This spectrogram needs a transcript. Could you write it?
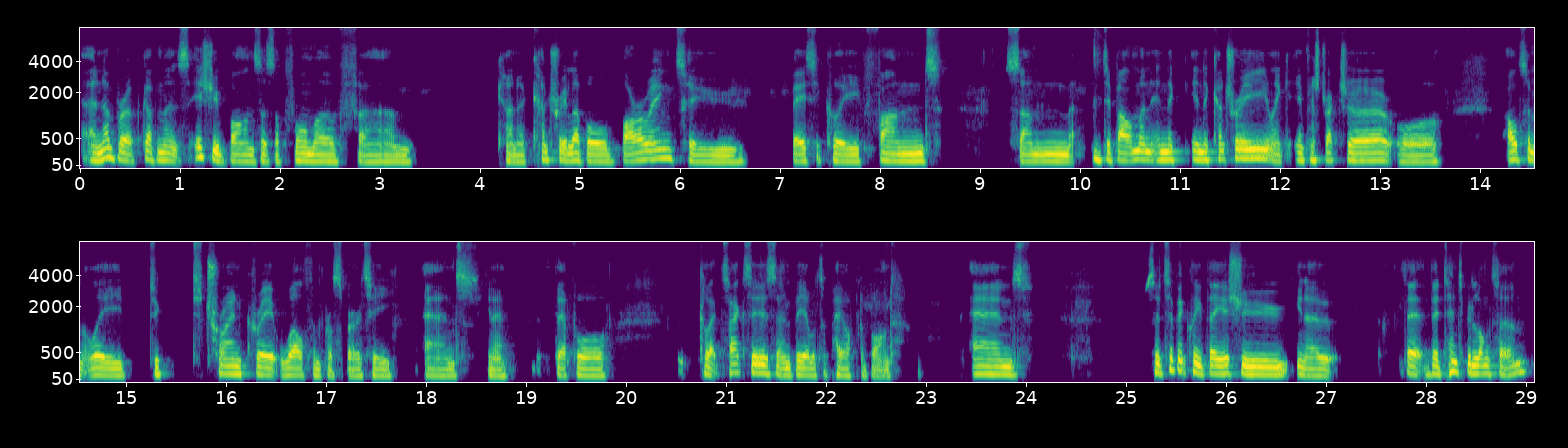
a number of governments issue bonds as a form of um, kind of country level borrowing to basically fund some development in the in the country, like infrastructure, or ultimately to to try and create wealth and prosperity, and you know, therefore collect taxes and be able to pay off the bond. And so typically they issue, you know, they, they tend to be long term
